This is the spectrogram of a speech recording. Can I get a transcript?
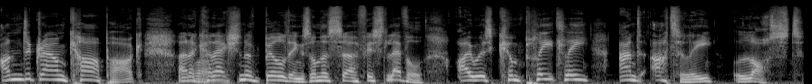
underground car park and a collection of buildings on the surface level. I was completely and utterly lost.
